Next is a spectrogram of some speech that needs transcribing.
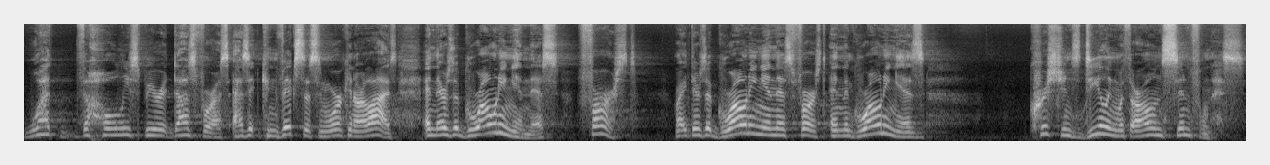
what the Holy Spirit does for us as it convicts us and work in our lives. And there's a groaning in this first, right? There's a groaning in this first. And the groaning is Christians dealing with our own sinfulness,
